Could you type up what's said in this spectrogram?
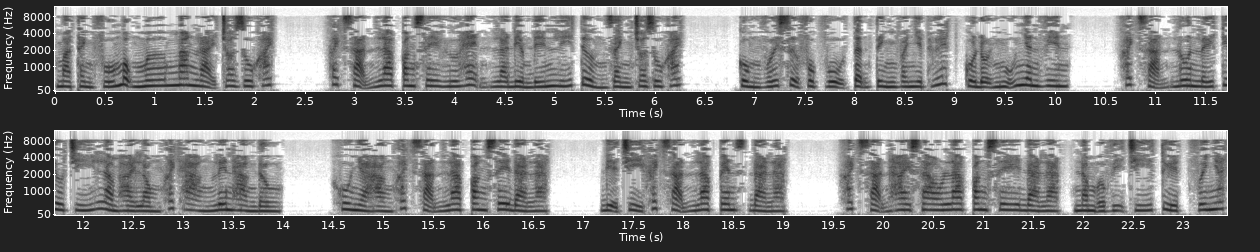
mà thành phố mộng mơ mang lại cho du khách. Khách sạn La Pangse hứa hẹn là điểm đến lý tưởng dành cho du khách. Cùng với sự phục vụ tận tình và nhiệt huyết của đội ngũ nhân viên, khách sạn luôn lấy tiêu chí làm hài lòng khách hàng lên hàng đầu. Khu nhà hàng khách sạn La Pangse Đà Lạt. Địa chỉ khách sạn La Pens Đà Lạt. Khách sạn 2 sao La Pangse Đà Lạt nằm ở vị trí tuyệt vời nhất,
